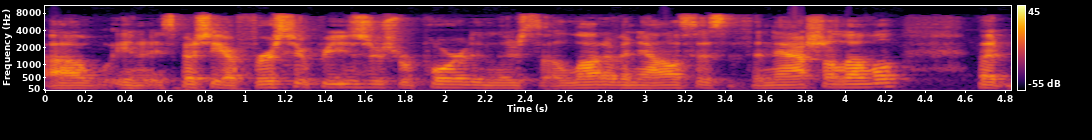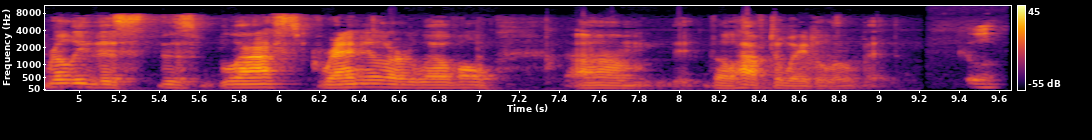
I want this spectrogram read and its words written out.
Uh, in, especially our first super users report, and there's a lot of analysis at the national level. But really, this this last granular level, um, they'll have to wait a little bit. Cool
